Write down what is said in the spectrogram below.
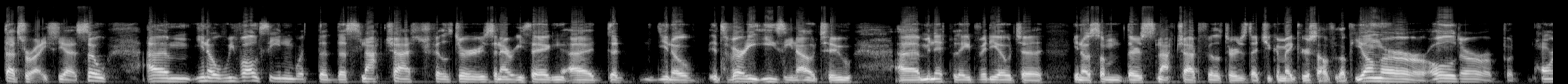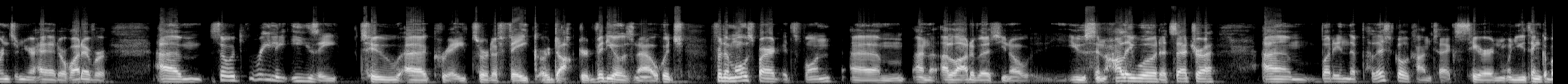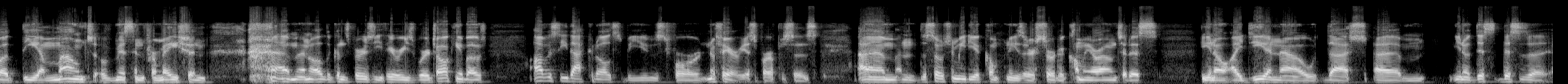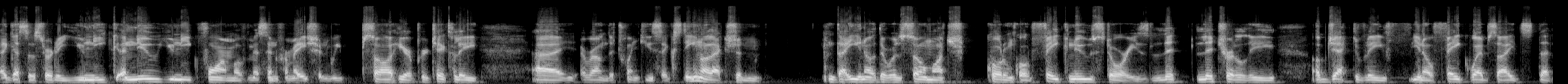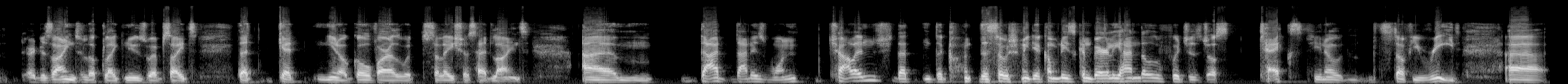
That's right. Yeah. So, um, you know, we've all seen with the, the Snapchat filters and everything uh, that, you know, it's very easy now to uh, manipulate video to, you know, some, there's Snapchat filters that you can make yourself look younger or older or put horns in your head or whatever. Um, so it's really easy to uh, create sort of fake or doctored videos now, which for the most part, it's fun. Um, and a lot of it, you know, use in Hollywood, etc. Um, but in the political context here, and when you think about the amount of misinformation um, and all the conspiracy theories we're talking about, obviously that could also be used for nefarious purposes. Um, and the social media companies are sort of coming around to this, you know, idea now that um, you know this this is a I guess a sort of unique, a new unique form of misinformation. We saw here particularly uh, around the 2016 election that you know there was so much quote unquote fake news stories, lit, literally, objectively, you know, fake websites that are designed to look like news websites that get you know go viral with salacious headlines. Um, that that is one challenge that the the social media companies can barely handle, which is just text, you know, stuff you read. Uh,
